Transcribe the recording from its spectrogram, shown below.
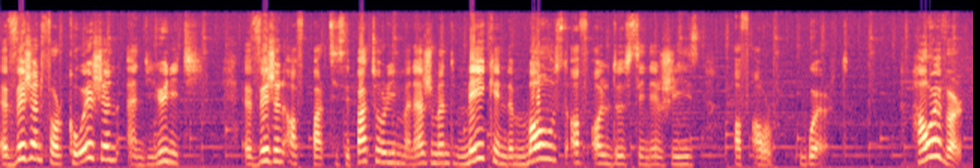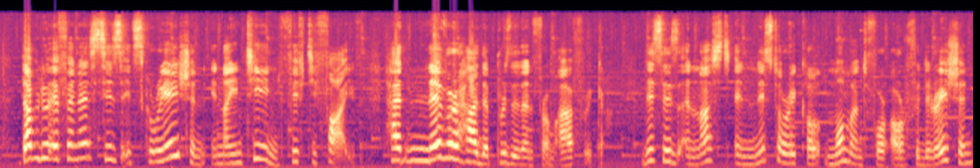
a vision for cohesion and unity, a vision of participatory management making the most of all the synergies of our world. However, WFNS since its creation in 1955 had never had a president from Africa. This is a an, an historical moment for our federation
